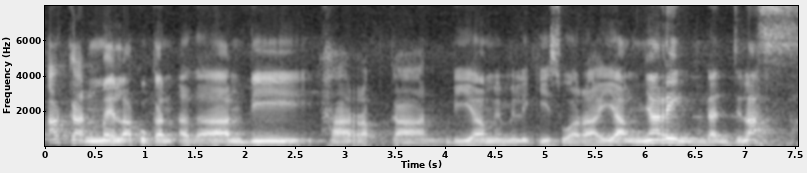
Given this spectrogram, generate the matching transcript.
akan melakukan adzan diharapkan dia memiliki suara yang nyaring dan jelas.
